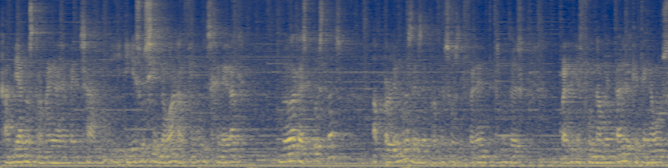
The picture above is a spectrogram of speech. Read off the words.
cambiar nuestra manera de pensar. ¿no? Y, y, eso es innovar al final, es generar nuevas respuestas a problemas desde procesos diferentes. ¿no? Entonces, me parece que es fundamental el que tengamos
